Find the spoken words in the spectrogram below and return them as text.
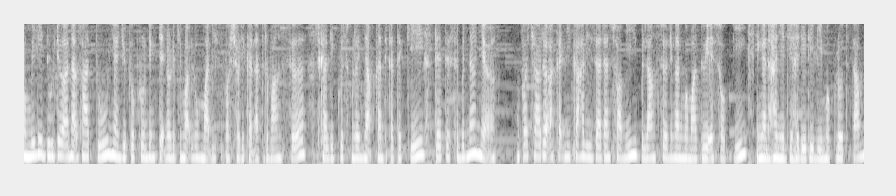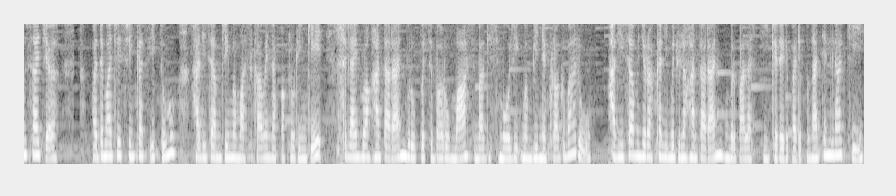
Memilih duda anak satu yang juga perunding teknologi maklumat di sebuah syarikat antarabangsa sekaligus melenyapkan teka-teki status sebenarnya. Upacara akad nikah Haliza dan suami berlangsung dengan mematuhi SOP dengan hanya dihadiri 50 tetamu saja. Pada majlis ringkas itu, Hadiza menerima mas kahwin RM80 selain wang hantaran berupa sebuah rumah sebagai simbolik membina keluarga baru. Hadiza menyerahkan lima dulang hantaran berbalas tiga daripada pengantin lelaki.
